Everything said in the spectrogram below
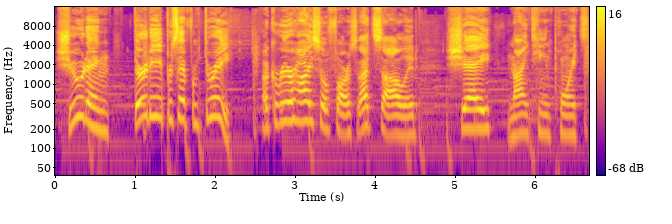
Shooting 38% from three. A career high so far, so that's solid. Shai, 19 points.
